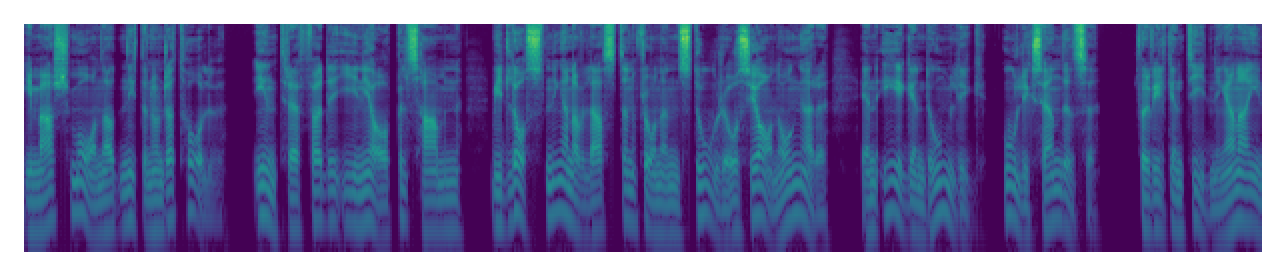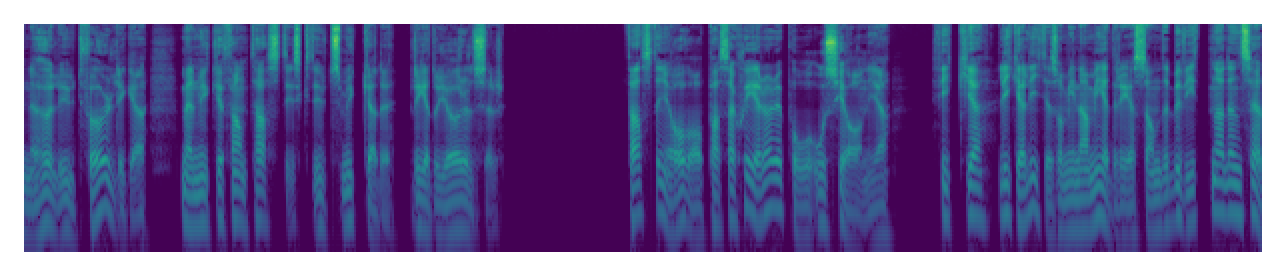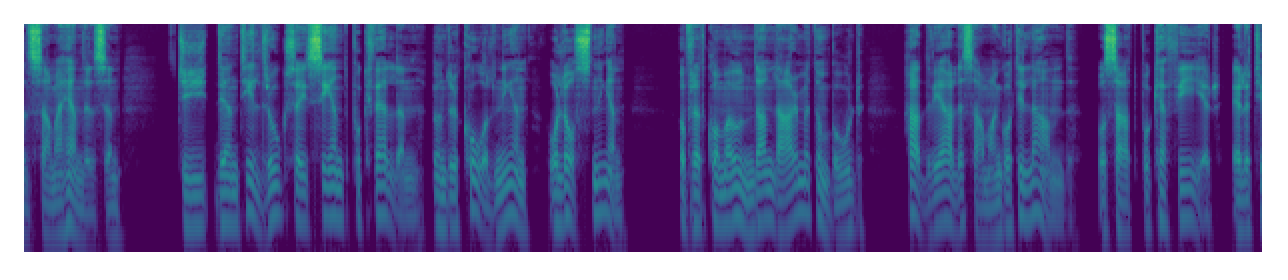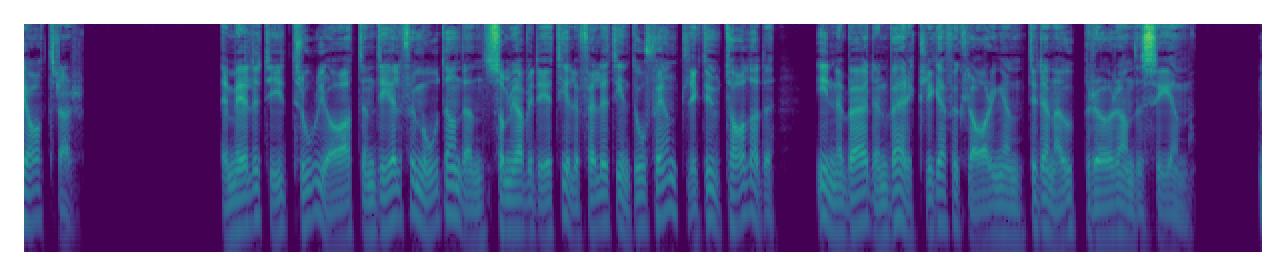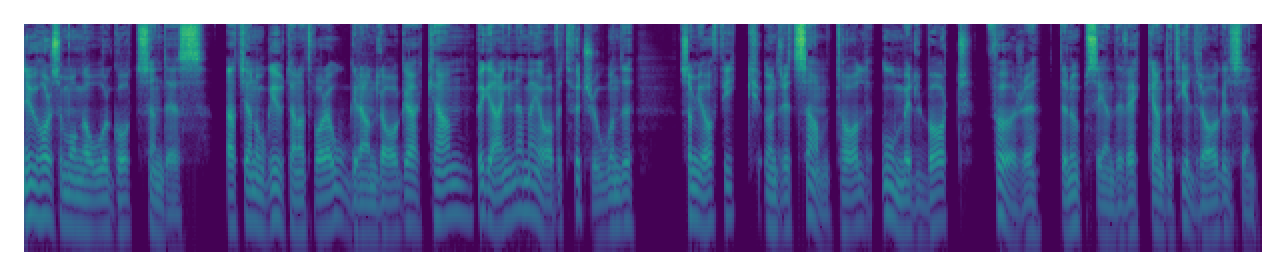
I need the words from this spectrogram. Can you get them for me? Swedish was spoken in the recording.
I mars månad 1912 inträffade i Neapels hamn vid lossningen av lasten från en stor oceanångare en egendomlig olyckshändelse för vilken tidningarna innehöll utförliga men mycket fantastiskt utsmyckade redogörelser. Fastän jag var passagerare på Oceania fick jag lika lite som mina medresande bevittna den sällsamma händelsen, ty den tilldrog sig sent på kvällen under kolningen och lossningen och för att komma undan larmet ombord hade vi allesamman gått i land och satt på kaféer eller teatrar. Emellertid tror jag att en del förmodanden som jag vid det tillfället inte offentligt uttalade innebär den verkliga förklaringen till denna upprörande scen. Nu har så många år gått sedan dess att jag nog utan att vara ogrannlaga kan begagna mig av ett förtroende som jag fick under ett samtal omedelbart före den uppseendeväckande tilldragelsen.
